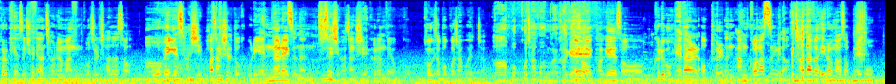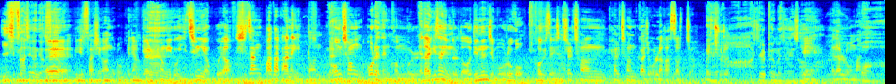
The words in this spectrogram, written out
그렇게 해서 최대한 저렴한 곳을 찾아서 아. 500에 40 화장실도 우리 옛날에 쓰는 수세식 화장실 그런 데였고 거기서 먹고 자고 했죠 아, 먹고 자고 한 거예요, 가게에서? 네 가게에서 그리고 배달 어플은 안 꺼놨습니다 자다가 일어나서 빼고 24시간이었어요. 네, 24시간으로 그냥 10평이고 2층이었고요. 시장 바닥 안에 있던 네. 엄청 오래된 건물. 배달 기사님들도 어디 있는지 모르고 거기서 이제 7천, 8천까지 올라갔었죠. 매출은. 아, 1평 매장에서. 예, 배달로만. 와.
